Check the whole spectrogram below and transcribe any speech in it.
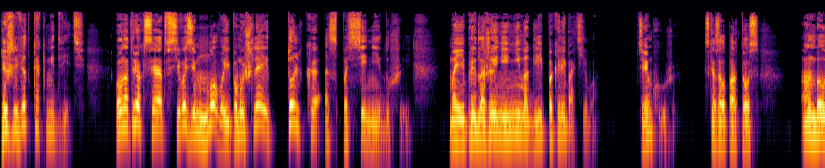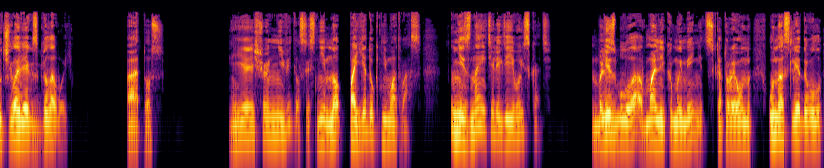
и живет как медведь. Он отрекся от всего земного и помышляет только о спасении души. Мои предложения не могли поколебать его. — Тем хуже, — сказал Портос. Он был человек с головой. А Атос? Я еще не виделся с ним, но поеду к нему от вас. Не знаете ли, где его искать? Близ Блуа, в маленьком именец, которое он унаследовал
